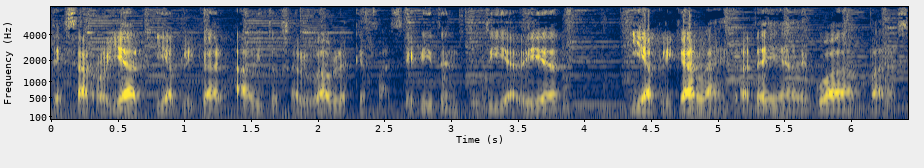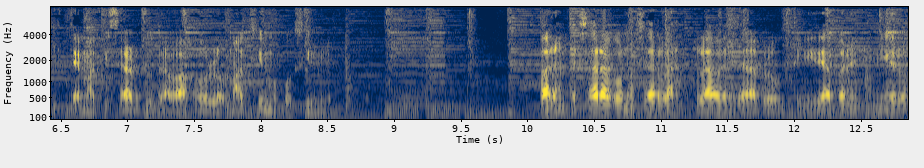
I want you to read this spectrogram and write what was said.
desarrollar y aplicar hábitos saludables que faciliten tu día a día y aplicar las estrategias adecuadas para sistematizar tu trabajo lo máximo posible. Para empezar a conocer las claves de la productividad para ingenieros,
